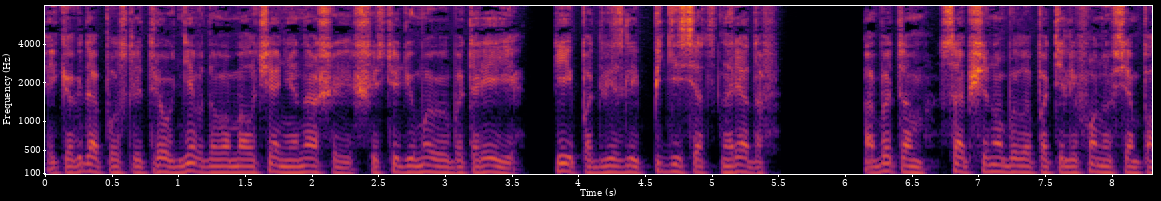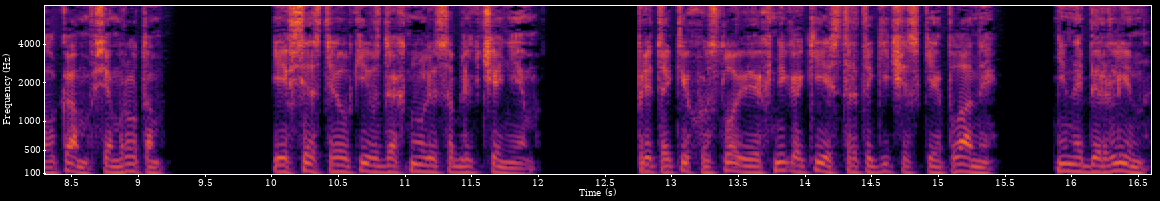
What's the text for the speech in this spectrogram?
и когда после трехдневного молчания нашей шестидюймовой батареи ей подвезли 50 снарядов, об этом сообщено было по телефону всем полкам, всем ротам, и все стрелки вздохнули с облегчением. При таких условиях никакие стратегические планы ни на Берлин,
